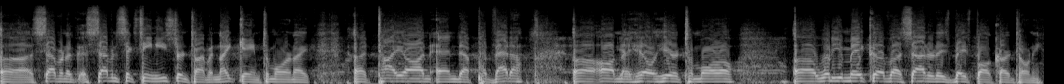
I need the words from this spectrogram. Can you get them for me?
uh, 7 uh, 7:16 Eastern time, a night game tomorrow night. Uh, Taillon and uh, Pivetta on the hill here tomorrow. Uh, what do you make of uh, Saturday's baseball card, Tony?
